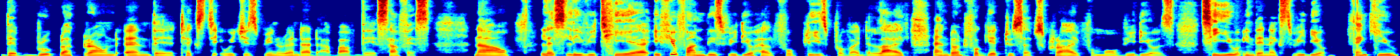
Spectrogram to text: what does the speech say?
the blue background and the text which is being rendered above the surface. Now let's leave it here. If you found this video helpful, please provide a like and don't forget to subscribe for more videos. See you in the next video. Thank you.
